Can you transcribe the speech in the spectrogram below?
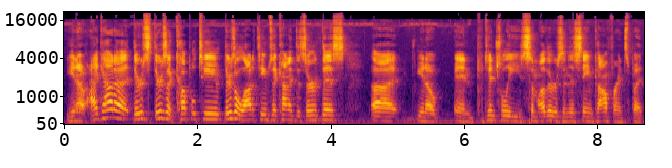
you know, I gotta. There's there's a couple team. There's a lot of teams that kind of deserve this. Uh, you know, and potentially some others in this same conference, but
